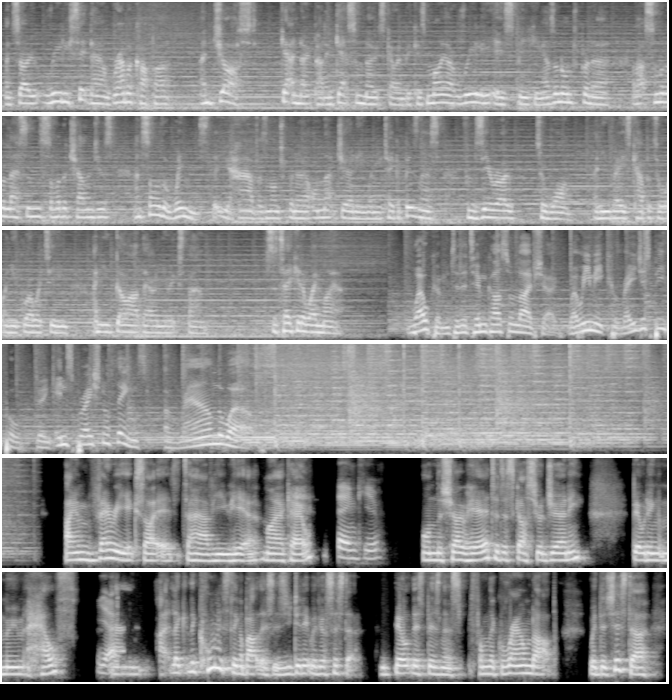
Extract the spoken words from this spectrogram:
And so, really sit down, grab a cuppa, and just get a notepad and get some notes going because Maya really is speaking as an entrepreneur about some of the lessons, some of the challenges, and some of the wins that you have as an entrepreneur on that journey when you take a business from zero to one and you raise capital and you grow a team and you go out there and you expand. So, take it away, Maya. Welcome to the Tim Castle Live Show, where we meet courageous people doing inspirational things around the world. I am very excited to have you here, Maya Kale. Thank you. On the show here to discuss your journey building Moom Health. Yeah. And I, like the coolest thing about this is you did it with your sister. You built this business from the ground up with the sister,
